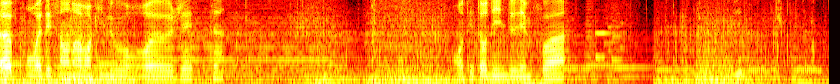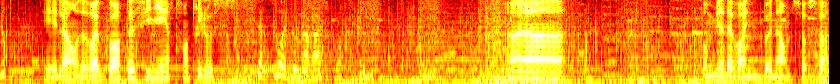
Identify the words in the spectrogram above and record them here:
Hop, on va descendre avant qu'il nous rejette. On t'étourdit une deuxième fois. Et là, on devrait pouvoir te finir tranquillos. Voilà tombe bien d'avoir une bonne arme sur soi.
